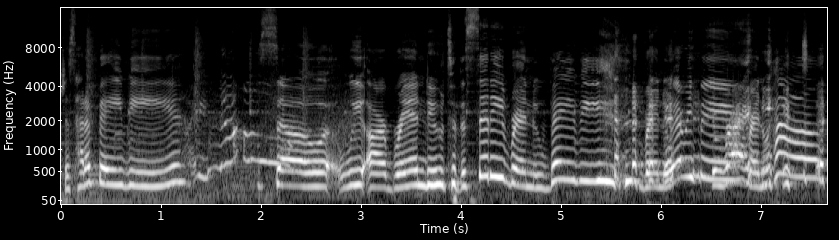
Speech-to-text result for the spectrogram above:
Just had a baby. So we are brand new to the city, brand new baby, brand new everything, right. brand new house.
